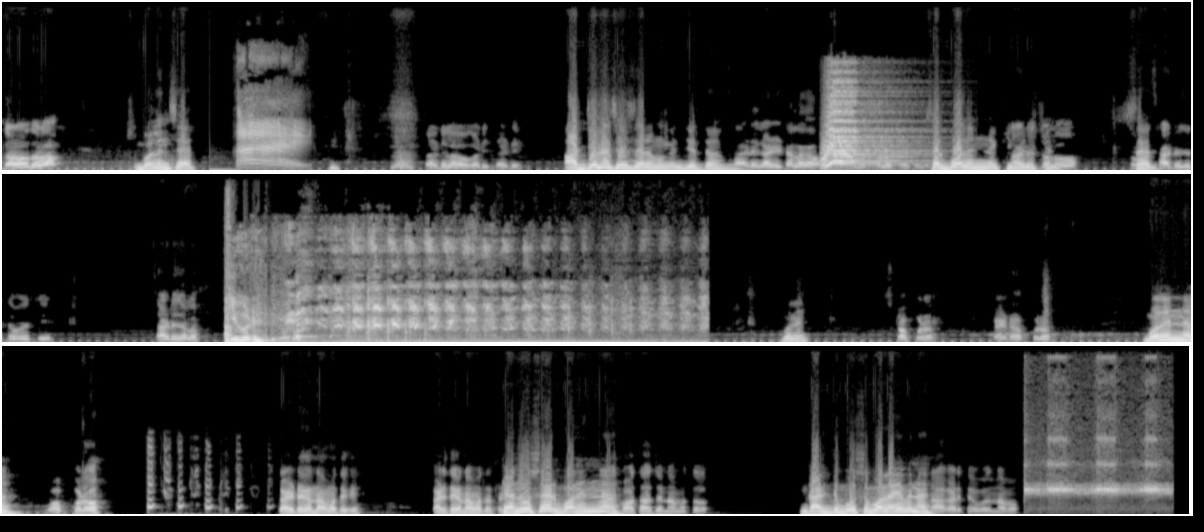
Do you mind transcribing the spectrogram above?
দাঁড়াও দাঁড়াও। বলেন স্যার। সাইডে লাগাও গাড়ি সাইডে। আর্জেন্ট আছে স্যার আমাকে যেতে হবে। সাইডে গাড়িটা লাগাও। চলো সাইডে স্যার বলেন না কি সাইডে চলো। স্যার। সাইডে যেতে বলেছি। সাইডে চলো। বলেন। স্টপ করো। গাড়িটা অফ করো। বলেন না। অফ করো। গাড়ি থেকে নামো দেখি। গাড়ি থেকে নামো তাড়াতাড়ি কেন স্যার? বলেন না। আর কথা আছে নামো তো। গাড়িতে বসে বলা যাবে না? না গাড়ি থেকে বলো নামো।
